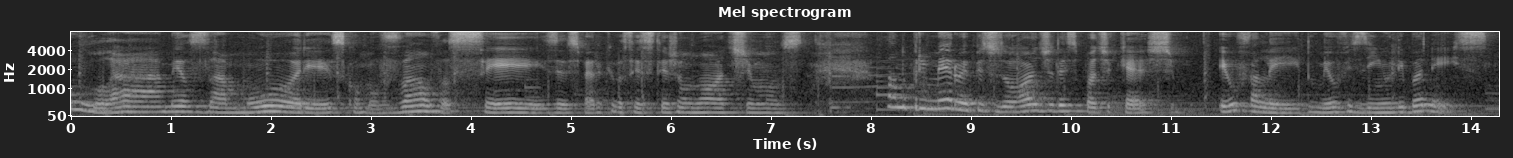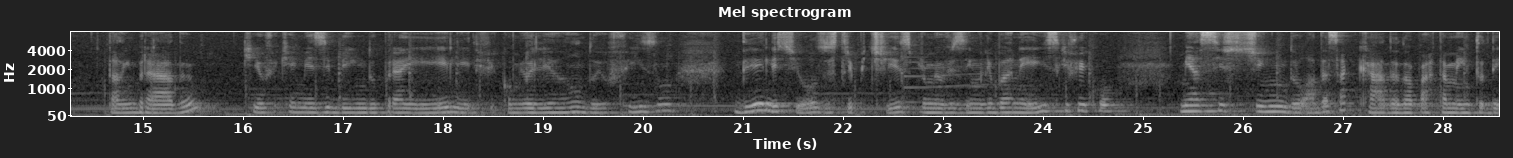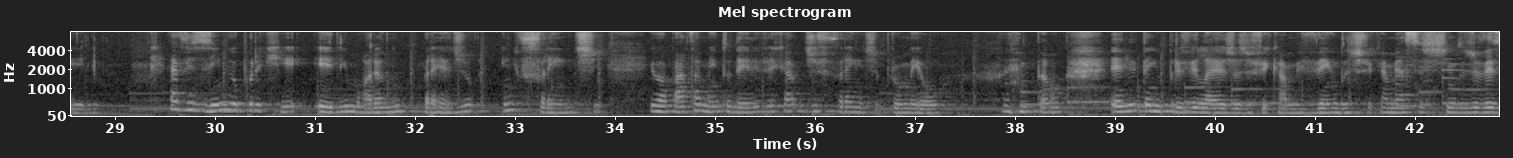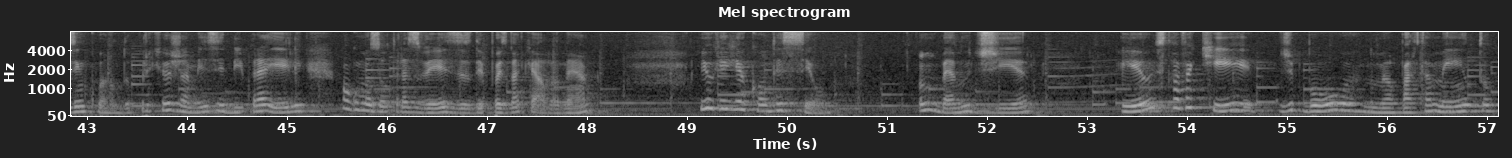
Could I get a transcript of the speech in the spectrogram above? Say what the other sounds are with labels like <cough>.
Olá, meus amores, como vão vocês? Eu espero que vocês estejam ótimos. Lá no primeiro episódio desse podcast, eu falei do meu vizinho libanês. Tá lembrado? Que eu fiquei me exibindo para ele, ele ficou me olhando, eu fiz um delicioso striptease para o meu vizinho libanês que ficou me assistindo lá da sacada do apartamento dele. É vizinho porque ele mora no prédio em frente e o apartamento dele fica de frente para o meu. <laughs> Então, ele tem o privilégio de ficar me vendo, de ficar me assistindo de vez em quando, porque eu já me exibi para ele algumas outras vezes depois daquela, né? E o que, que aconteceu? Um belo dia, eu estava aqui de boa no meu apartamento,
